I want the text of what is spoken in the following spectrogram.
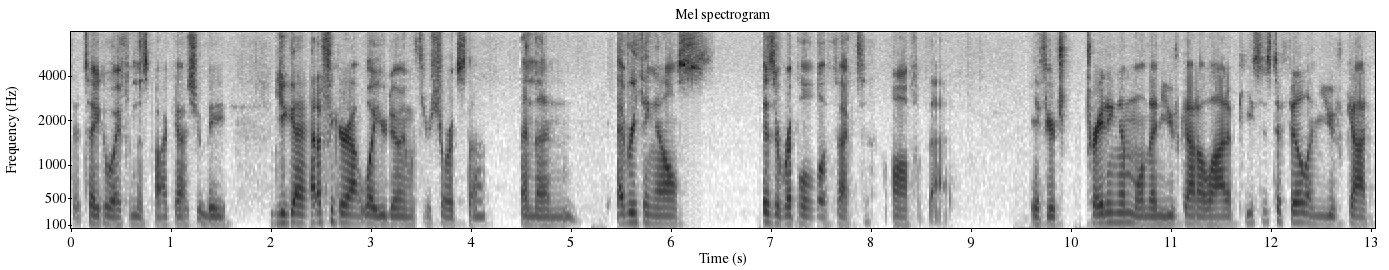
The takeaway from this podcast should be: you got to figure out what you're doing with your shortstop, and then everything else is a ripple effect off of that. If you're trading him, well, then you've got a lot of pieces to fill, and you've got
